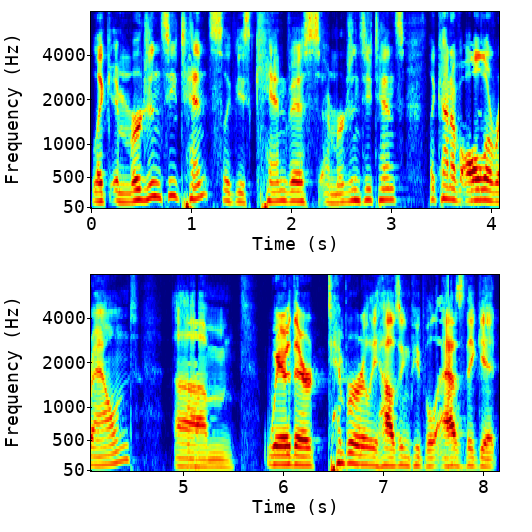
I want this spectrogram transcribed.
like emergency tents, like these canvas emergency tents, like kind of all around, um, where they're temporarily housing people as they get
